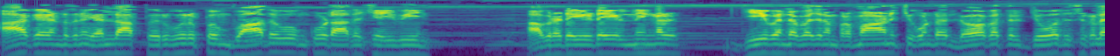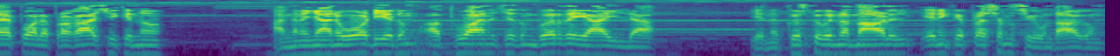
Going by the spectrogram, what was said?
ആകേണ്ടതിന് എല്ലാ പെരുവിറുപ്പും വാദവും കൂടാതെ ചെയ്യുവീൻ. അവരുടെ ഇടയിൽ നിങ്ങൾ ജീവന്റെ വചനം പ്രമാണിച്ചുകൊണ്ട് ലോകത്തിൽ ജ്യോതിഷുകളെപ്പോലെ പ്രകാശിക്കുന്നു. അങ്ങനെ ഞാൻ ഓടിയതും അധ്വാനിച്ചതും വെറുതെയായില്ല എന്ന് ക്രിസ്തുവിന്റെ നാളിൽ എനിക്ക് പ്രശംസയുണ്ടാകും.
